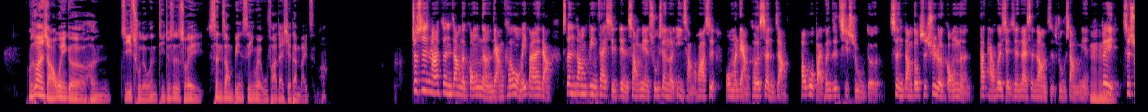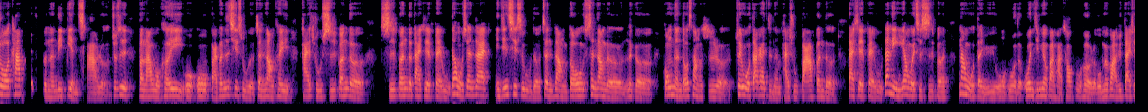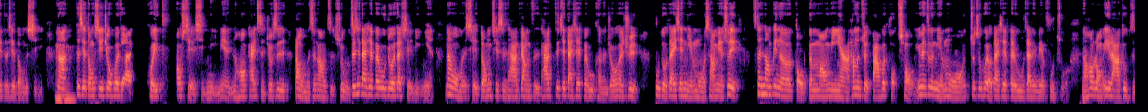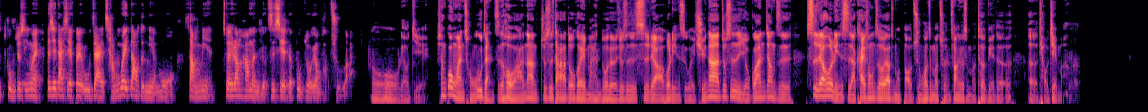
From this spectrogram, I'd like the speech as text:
我突然想要问一个很基础的问题，就是所以肾脏病是因为无法代谢蛋白质吗？就是它肾脏的功能，两颗我们一般来讲，肾脏病在血检上面出现了异常的话，是我们两颗肾脏。超过百分之七十五的肾脏都失去了功能，它才会显现在肾脏的指数上面。嗯，所以是说它的能力变差了。就是本来我可以，我我百分之七十五的肾脏可以排除十分的。十分的代谢废物，但我现在已经七十五的肾脏都肾脏的那个功能都丧失了，所以我大概只能排除八分的代谢废物。但你一样维持十分，那我等于我我的我已经没有办法超负荷了，我没有办法去代谢这些东西，那这些东西就会在回到血型里面，然后开始就是让我们肾脏的指数，这些代谢废物就会在血里面。那我们血中其实它这样子，它这些代谢废物可能就会去。附着在一些黏膜上面，所以肾脏病的狗跟猫咪啊，它们嘴巴会口臭，因为这个黏膜就是会有代谢废物在那边附着，然后容易拉肚子吐，就是因为这些代谢废物在肠胃道的黏膜上面，所以让它们有这些的副作用跑出来。哦，了解。像逛完宠物展之后啊，那就是大家都会买很多的，就是饲料啊或零食回去，那就是有关这样子。饲料或零食啊，开封之后要怎么保存或怎么存放，有什么特别的呃条件吗？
